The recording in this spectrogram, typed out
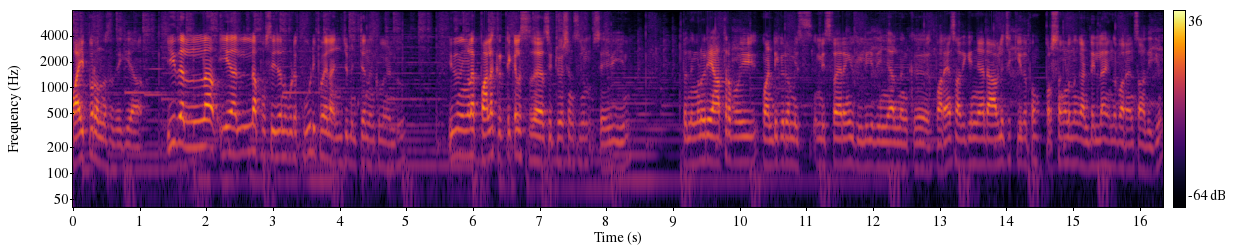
വൈപ്പർ ഒന്ന് ശ്രദ്ധിക്കുക. ഇതെല്ലാം ഈ എല്ലാ പ്രൊസീജിയറും കൂടി കൂടിപ്പോയാൽ അഞ്ച് മിനിറ്റ് നിങ്ങൾക്ക് വേണ്ടു. ഇത് നിങ്ങളെ പല ക്രിട്ടിക്കൽ സിറ്റുവേഷൻസിലും സേവ് ചെയ്യും. ഇപ്പം നിങ്ങളൊരു യാത്ര പോയി വണ്ടിക്കൊരു മിസ് മിസ് ഫയറിങ് ഫീൽ ചെയ്ത് കഴിഞ്ഞാൽ നിങ്ങൾക്ക് പറയാൻ സാധിക്കും. ഞാൻ രാവിലെ ചെക്ക് ചെയ്തപ്പം പ്രശ്നങ്ങളൊന്നും കണ്ടില്ല എന്ന് പറയാൻ സാധിക്കും.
